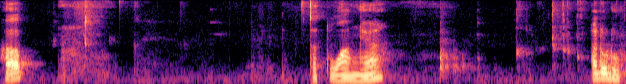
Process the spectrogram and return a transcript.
Hop. Kita tuang ya. Aduh duh.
